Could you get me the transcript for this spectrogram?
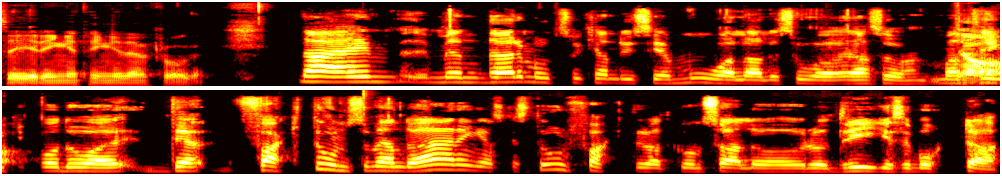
säger ingenting i den frågan. Nej, men däremot så kan du ju se mål alldeles så. Alltså, man Ja. tänker på då den faktorn som ändå är en ganska stor faktor att Gonzalo Rodriguez är borta.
